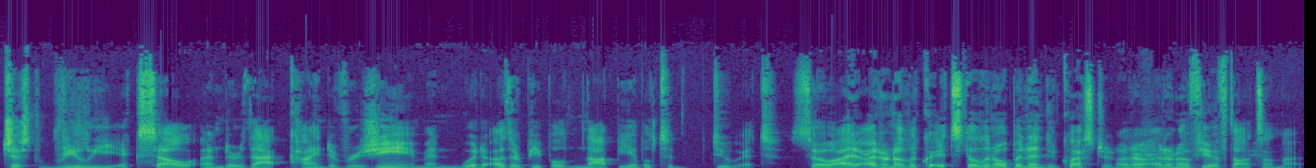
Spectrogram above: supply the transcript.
just really excel under that kind of regime? And would other people not be able to do it? So I, I don't know. The, it's still an open ended question. I don't, I don't know if you have thoughts on that.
